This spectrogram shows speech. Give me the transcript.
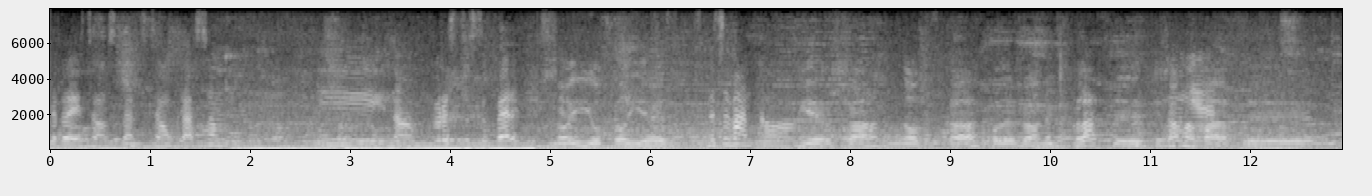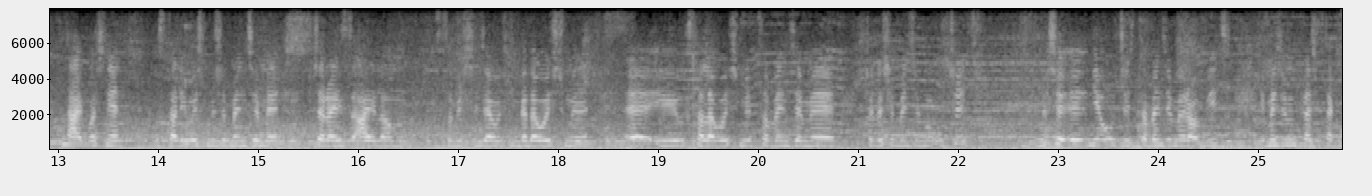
zadaję całą, z całą klasą i no, po prostu super. No i jutro jest Nocowanko. pierwsza nocka koleżanek z klasy. Piżama Nie. party. Tak, właśnie ustaliłyśmy, że będziemy wczoraj z Ailą sobie siedziałyśmy, gadałyśmy e, i ustalałyśmy, co będziemy, czego się będziemy uczyć. Znaczy, e, nie uczyć, co będziemy robić. I będziemy grać w taką,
